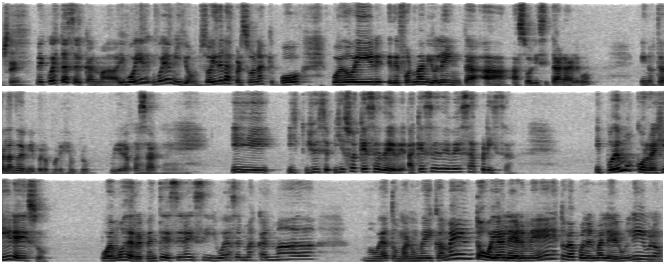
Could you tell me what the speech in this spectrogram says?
¿Sí? Me cuesta ser calmada y voy, voy a millón. Soy de las personas que puedo, puedo ir de forma violenta a, a solicitar algo. Y no estoy hablando de mí, pero por ejemplo, pudiera pasar. y, y, yo dice, ¿y eso a qué se debe? ¿A qué se debe esa prisa? Y podemos corregir eso, podemos de repente decir, ay, sí, yo voy a ser más calmada, me voy a tomar un medicamento, voy a leerme esto, voy a ponerme a leer un libro.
